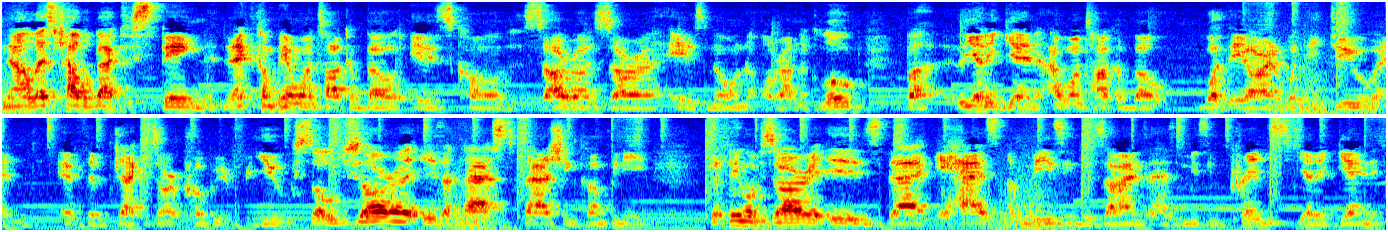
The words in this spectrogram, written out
Now let's travel back to Spain. The next company I want to talk about is called Zara. Zara is known around the globe, but yet again, I want to talk about what they are and what they do and if the jackets are appropriate for you. So Zara is a fast fashion company. The thing with Zara is that it has amazing designs, it has amazing prints. Yet again,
